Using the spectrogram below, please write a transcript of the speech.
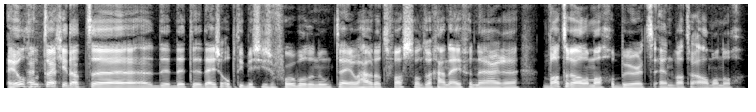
heel goed dat je dat, eh, de, de- deze optimistische voorbeelden noemt, Theo. Hou dat vast, want we gaan even naar eh, wat er allemaal gebeurt en wat er allemaal nog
